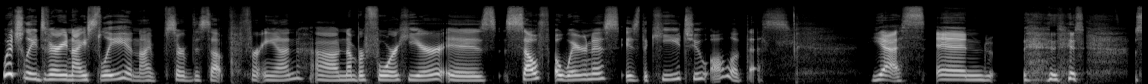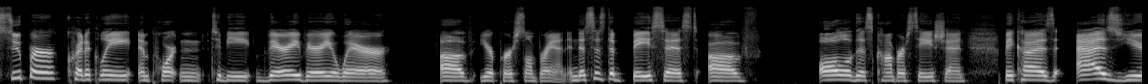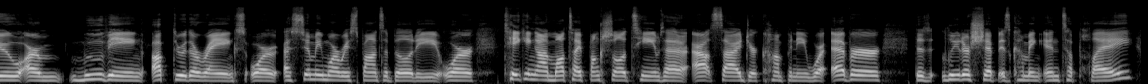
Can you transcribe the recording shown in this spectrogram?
which leads very nicely, and I've served this up for Anne. Uh, number four here is self awareness is the key to all of this. Yes. And it's super critically important to be very, very aware of your personal brand. And this is the basis of all of this conversation because as you are moving up through the ranks or assuming more responsibility or taking on multifunctional teams that are outside your company, wherever the leadership is coming into play,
